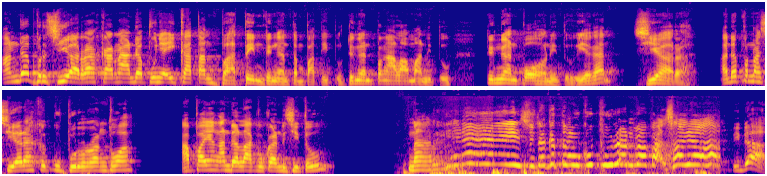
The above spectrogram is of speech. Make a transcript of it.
Anda berziarah karena Anda punya ikatan batin dengan tempat itu, dengan pengalaman itu, dengan pohon itu, ya kan? Ziarah. Anda pernah ziarah ke kubur orang tua? Apa yang Anda lakukan di situ? Nari, sudah ketemu kuburan bapak saya. Tidak,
